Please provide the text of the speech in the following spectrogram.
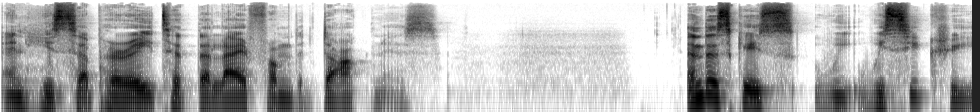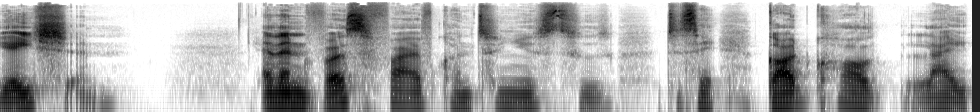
and He separated the light from the darkness. In this case, we, we see creation and then verse 5 continues to, to say, God called light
